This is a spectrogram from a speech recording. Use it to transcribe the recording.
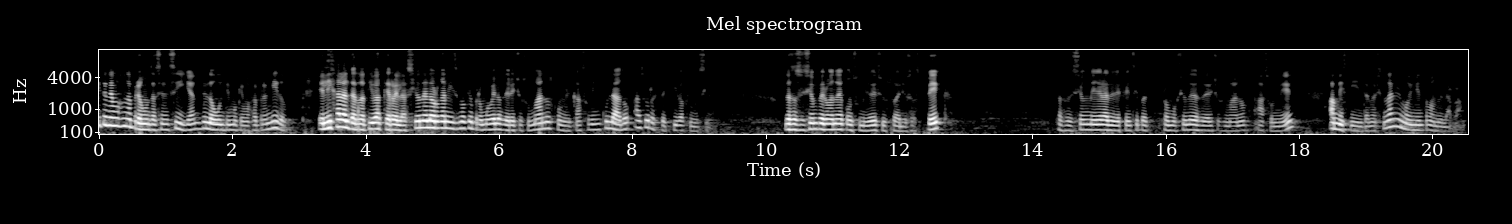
Y tenemos una pregunta sencilla de lo último que hemos aprendido. Elija la alternativa que relacione el organismo que promueve los derechos humanos con el caso vinculado a su respectiva función. La Asociación Peruana de Consumidores y Usuarios, ASPEC, la Asociación Negra de Defensa y Promoción de los Derechos Humanos, ASONED, Amnistía Internacional y el Movimiento Manuela Ramos.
